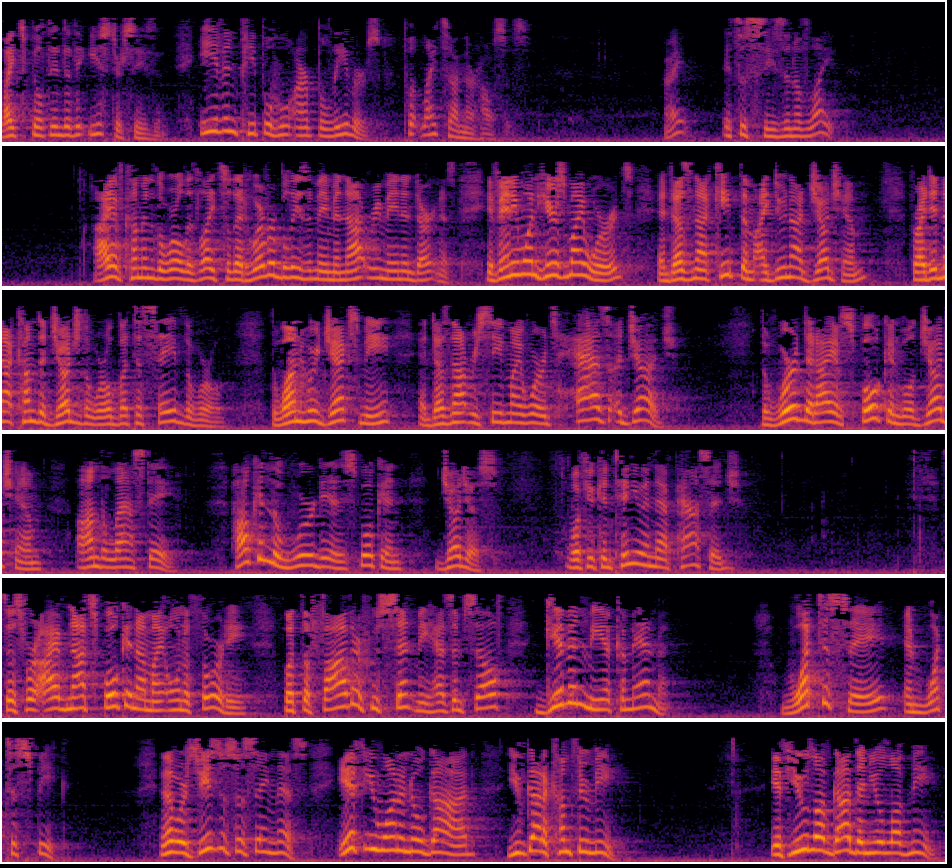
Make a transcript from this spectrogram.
Light's built into the Easter season. Even people who aren't believers put lights on their houses. Right? It's a season of light. I have come into the world as light so that whoever believes in me may not remain in darkness. If anyone hears my words and does not keep them, I do not judge him, for I did not come to judge the world, but to save the world. The one who rejects me and does not receive my words has a judge. The word that I have spoken will judge him on the last day. How can the word that is spoken judge us? Well, if you continue in that passage, it says, For I have not spoken on my own authority, but the Father who sent me has himself given me a commandment what to say and what to speak. In other words, Jesus is saying this if you want to know God, you've got to come through me. If you love God, then you'll love me.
